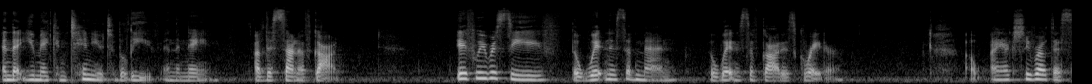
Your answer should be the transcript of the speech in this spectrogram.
and that you may continue to believe in the name of the Son of God. If we receive the witness of men, the witness of God is greater. Oh, I actually wrote this.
